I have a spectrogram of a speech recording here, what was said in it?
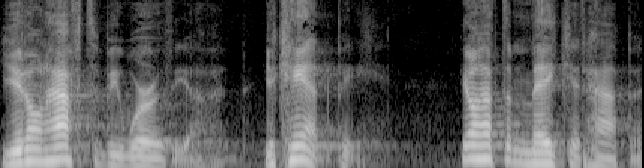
You don't have to be worthy of it. You can't be. You don't have to make it happen.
